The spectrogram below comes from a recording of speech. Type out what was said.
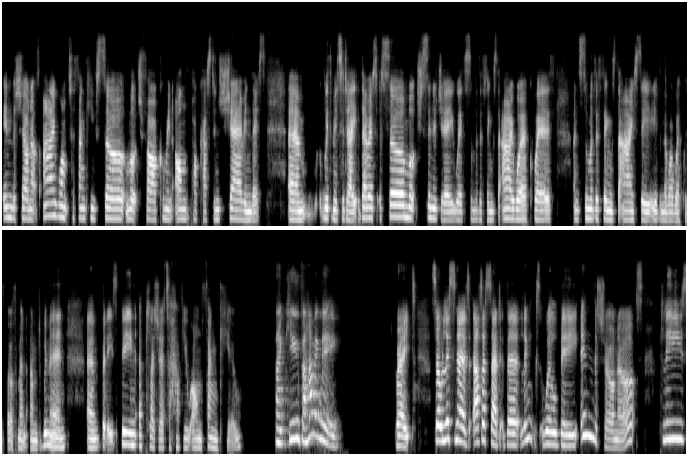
in the show notes. I want to thank you so much for coming on the podcast and sharing this um, with me today. There is so much synergy with some of the things that I work with and some of the things that I see, even though I work with both men and women. Um, but it's been a pleasure to have you on. Thank you. Thank you for having me. Great. So, listeners, as I said, the links will be in the show notes. Please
